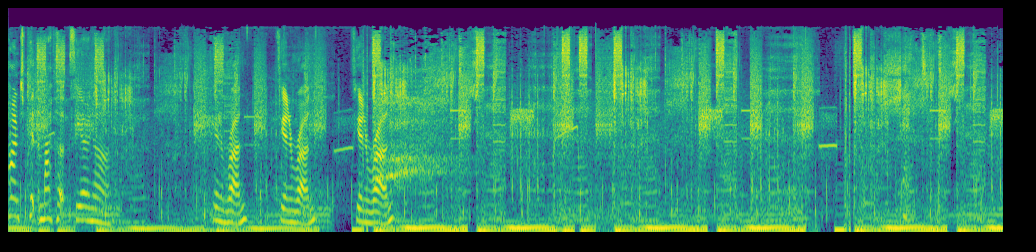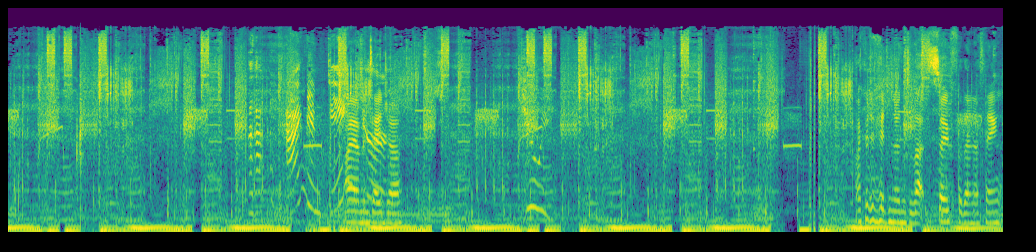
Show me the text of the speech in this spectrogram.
Time to pick the map up, Fiona. Fiona, run. Fiona, run. Fiona, run. I'm in danger. I am in danger. I could have hidden under that sofa then, I think.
